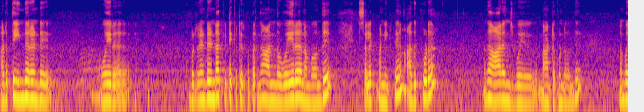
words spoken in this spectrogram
அடுத்து இந்த ரெண்டு ஒயரை இப்போ ரெண்டு ரெண்டாக கிட்ட கிட்ட இருக்க பாருங்கள் அந்த ஒயரை நம்ம வந்து செலக்ட் பண்ணிக்கிட்டு அது கூட அந்த ஆரஞ்சு நாட்டை கொண்டு வந்து நம்ம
